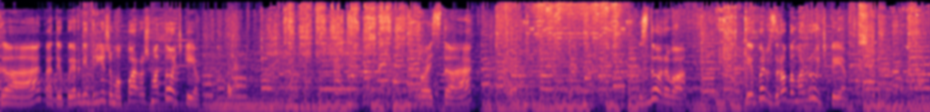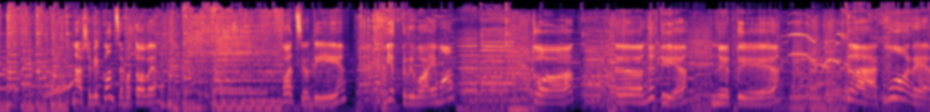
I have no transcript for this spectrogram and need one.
Так, а тепер відріжемо пару шматочків. Ось так. Здорово. Тепер зробимо ручки. Наше віконце готове. От сюди. Відкриваємо. Так. Е, не те. Не те. Так, море.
